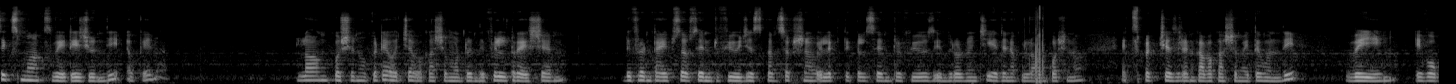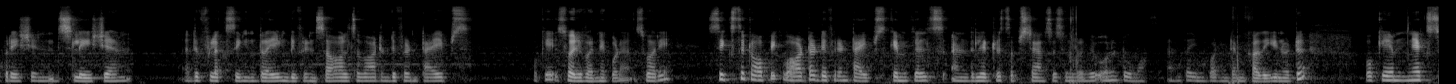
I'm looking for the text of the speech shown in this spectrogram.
six marks weightage ఉంది ఓకే లాంగ్ క్వశ్చన్ ఒకటే వచ్చే అవకాశం ఉంటుంది filtration different types of centrifuges construction of electrical centrifuge ఇందులో నుంచి ఏదైనా ఒక లాంగ్ క్వశ్చన్ ఎక్స్పెక్ట్ చేసడానికి అవకాశం అయితే ఉంది weighing evaporation insulation refluxing drying different salts water different types okay sorry ఇవన్నీ కూడా sorry sixth topic water different types chemicals and related substances ఉంటుంది ఓన్లీ టూ మార్క్స్ అంత ఇంపార్టెంట్ ఏం కాదు unit okay next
